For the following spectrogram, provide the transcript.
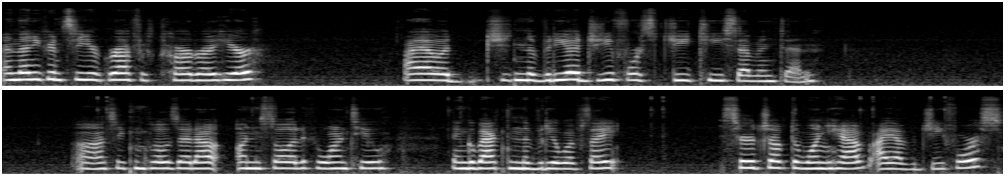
And then you can see your graphics card right here. I have a G NVIDIA GeForce GT 710. Uh, so you can close that out, uninstall it if you want to, then go back to the NVIDIA website, search up the one you have. I have a GeForce,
